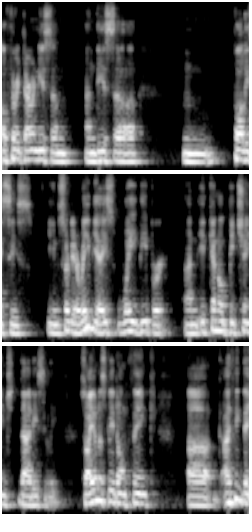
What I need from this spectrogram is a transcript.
authoritarianism and these uh, um, policies in Saudi Arabia is way deeper, and it cannot be changed that easily. So I honestly don't think uh, I think the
